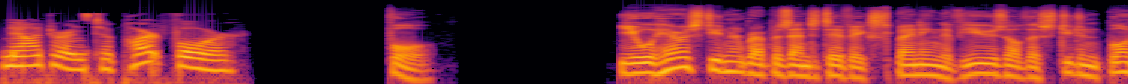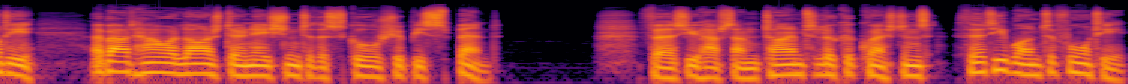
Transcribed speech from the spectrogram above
Now turns to part 4. 4. You will hear a student representative explaining the views of the student body about how a large donation to the school should be spent. First, you have some time to look at questions 31 to 40.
